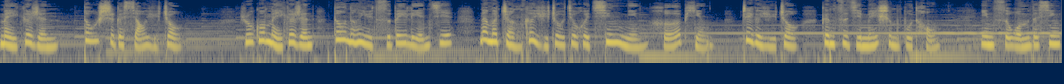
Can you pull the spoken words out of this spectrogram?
每个人都是个小宇宙，如果每个人都能与慈悲连接，那么整个宇宙就会清明和平。这个宇宙跟自己没什么不同，因此我们的心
